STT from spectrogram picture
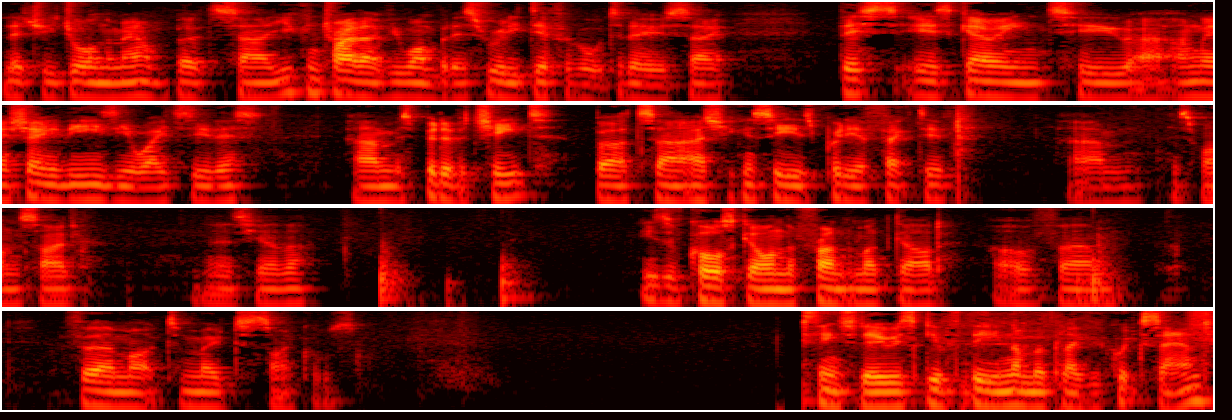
literally drawn them out. But uh, you can try that if you want, but it's really difficult to do. So this is going to uh, I'm going to show you the easier way to do this. Um, it's a bit of a cheat, but uh, as you can see, it's pretty effective. Um, there's one side, there's the other. These, of course, go on the front mudguard of um, motorcycles. Next thing to do is give the number plate a quick sand.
